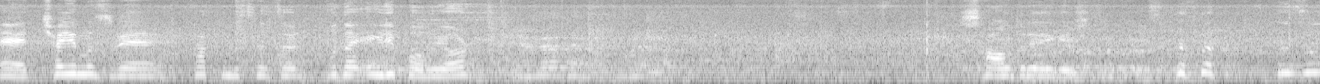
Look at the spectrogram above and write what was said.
Evet çayımız ve tatlımız hazır. Bu da Elif oluyor. Saldırıya geçti. Kızım.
